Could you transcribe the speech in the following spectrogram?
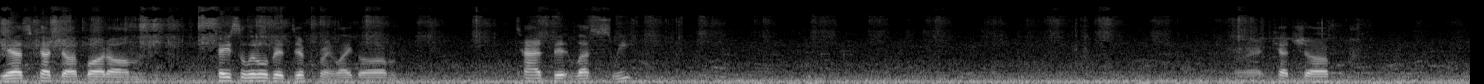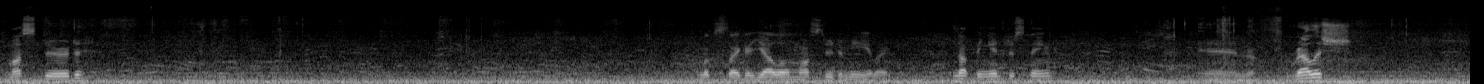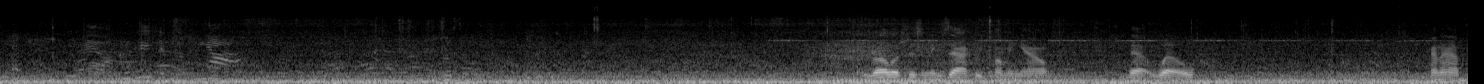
Yeah, it's ketchup, but um, tastes a little bit different, like um, tad bit less sweet. Ketchup, mustard, looks like a yellow mustard to me, like nothing interesting, and relish. Relish isn't exactly coming out that well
